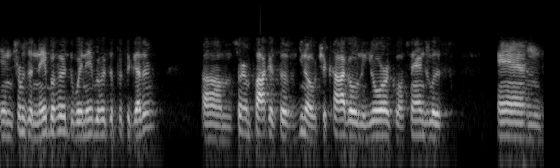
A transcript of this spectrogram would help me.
in terms of neighborhood, the way neighborhoods are put together. Um, certain pockets of you know Chicago, New York, Los Angeles, and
